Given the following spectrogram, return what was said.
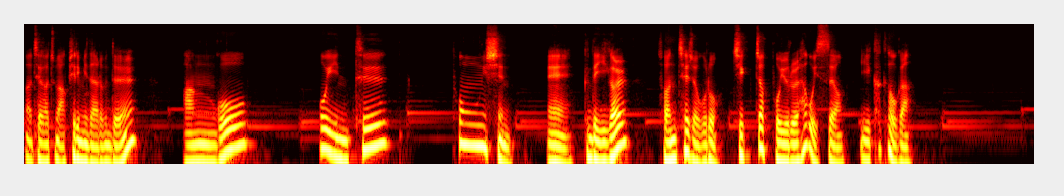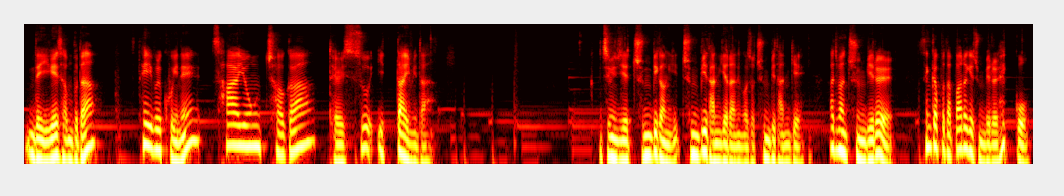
아, 제가 좀 악필입니다, 여러분들. 광고, 포인트, 통신. 예. 근데 이걸 전체적으로 직접 보유를 하고 있어요. 이 카카오가. 근데 이게 전부 다 스테이블 코인의 사용처가 될 수 있다입니다. 지금 이제 준비 단계, 준비 단계라는 거죠. 준비 단계. 하지만 준비를 생각보다 빠르게 준비를 했고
